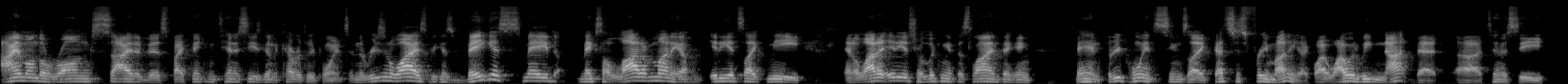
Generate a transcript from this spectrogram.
I'm on the wrong side of this by thinking Tennessee is going to cover three points. And the reason why is because Vegas made makes a lot of money off of idiots like me. And a lot of idiots are looking at this line thinking, man, three points seems like that's just free money. Like, why, why would we not bet uh, Tennessee?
